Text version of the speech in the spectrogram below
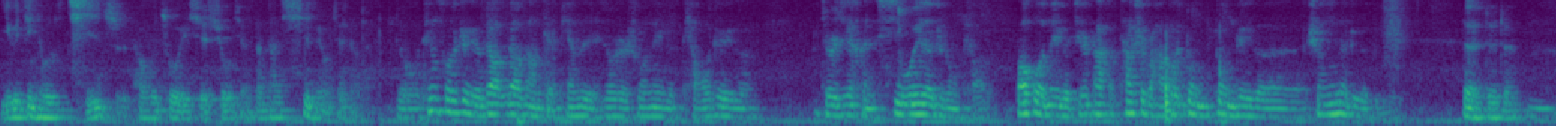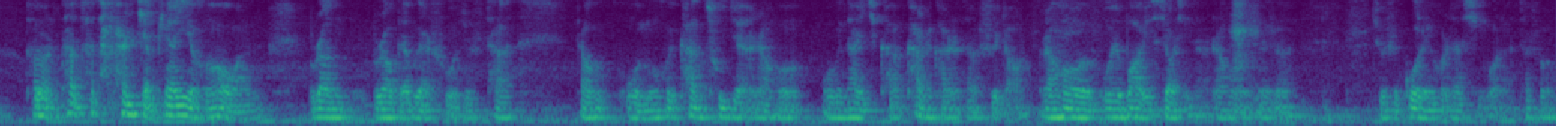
一个镜头的起止，它会做一些修剪，但它戏没有剪掉太多。对，我听说这个廖廖藏剪片子，也就是说那个调这个，就是一些很细微的这种调，包括那个其实他他是不是还会动动这个声音的这个比例？对对对，嗯他他他他反正剪片也很好玩，不知道不知道该不该说，就是他然后我们会看粗剪，然后我跟他一起看，看着看着他就睡着了，然后我也不好意思叫醒他，然后那个就是过了一会儿他醒过来，他说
